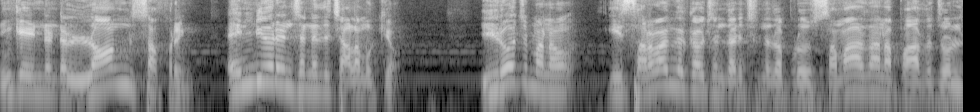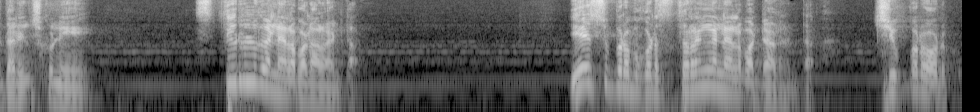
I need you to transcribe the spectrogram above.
ఇంకా ఏంటంటే లాంగ్ సఫరింగ్ ఎండ్యూరెన్స్ అనేది చాలా ముఖ్యం. ఈరోజు మనం ఈ సర్వాంగ కవచం ధరించుకునేటప్పుడు సమాధాన పాదజోలు ధరించుకుని స్థిరులుగా నిలబడాలంట. యేసు ప్రభు కూడా స్థిరంగా నిలబడ్డాడంట. చివరి వరకు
